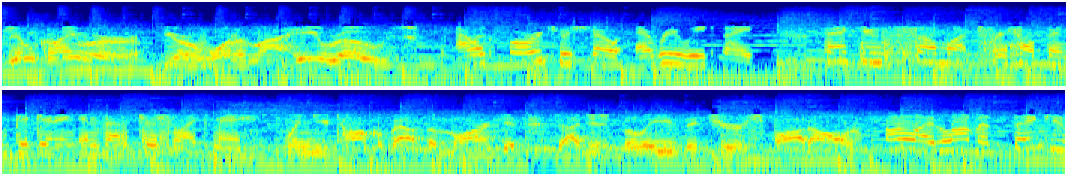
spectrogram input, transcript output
Jim Cramer, you're one of my heroes. I look forward to your show every weeknight. Thank you so much for helping beginning investors like me. When you talk about the market, I just believe that you're spot on. Oh, I love it. Thank you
